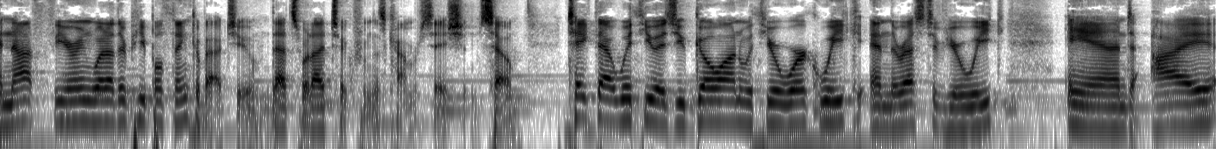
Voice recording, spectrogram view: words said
and not fearing what other people think about you. That's what I took from this conversation. So take that with you as you go on with your work week and the rest of your week. And I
